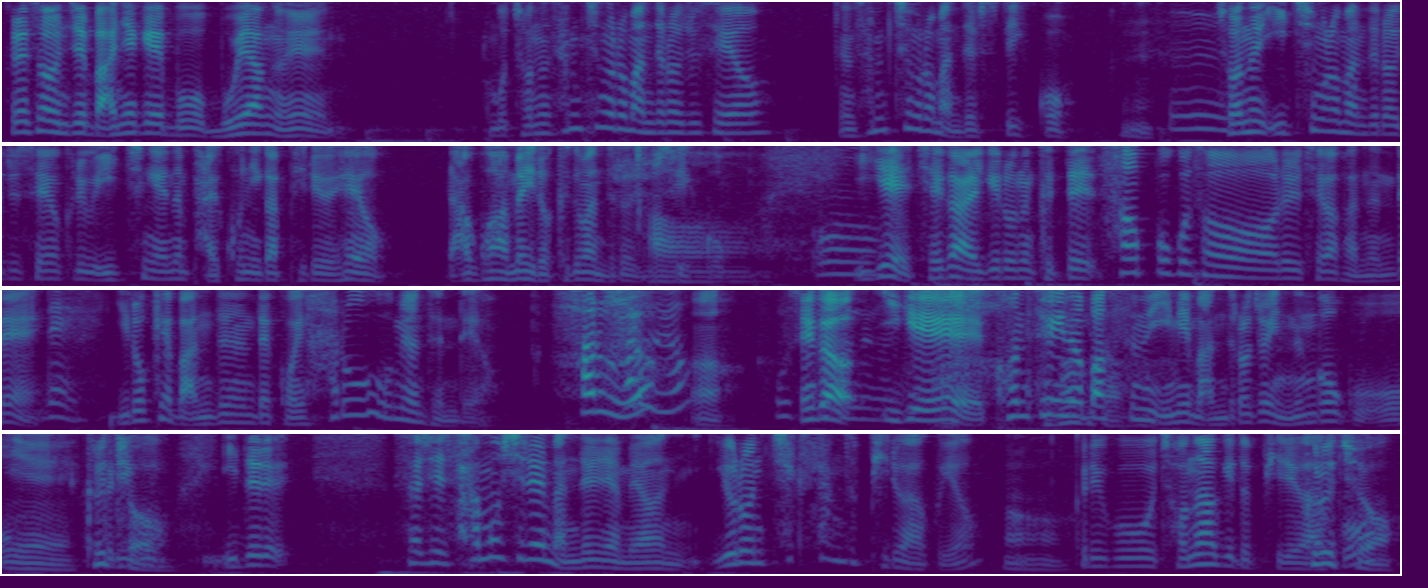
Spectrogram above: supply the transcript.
그래서 이제 만약에 뭐 모양을 뭐 저는 3층으로 만들어 주세요. 3층으로 만들 수도 있고 음. 저는 2층으로 만들어 주세요. 그리고 2층에는 발코니가 필요해요. 라고 하면 이렇게도 만들어 줄 수 있고 어. 이게 제가 알기로는 그때 사업 보고서를 제가 봤는데 네. 이렇게 만드는데 거의 하루면 된대요. 하루요? 하루요? 어. 그러니까? 이게 컨테이너 대박이다. 박스는 이미 만들어져 있는 거고 예, 그렇죠. 그리고 이들 사실 사무실을 만들려면 이런 책상도 필요하고요. 어. 그리고 전화기도 필요하고 그렇죠.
